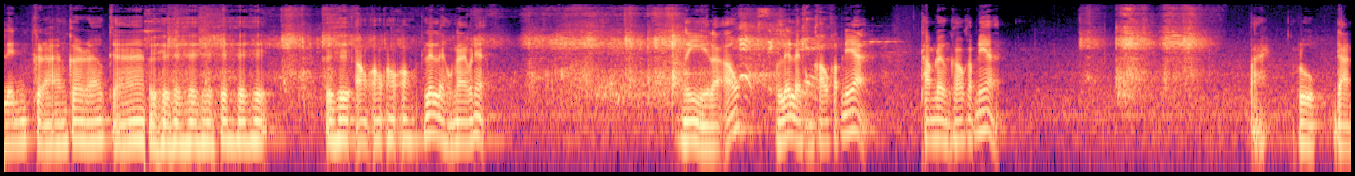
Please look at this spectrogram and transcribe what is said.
เล่นกลางก็แล้วกัน เฮ้ยเฮ้ยเฮ้ยเฮ้ยเฮ้ยเอาเอาเอาเอาเล่นอะไรของนายวะเนี่ย นี่แหละเอาเล่นอะไรของเขาครับเนี่ยทำอะไรของเขาครับเนี่ย ไปรูปดัน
